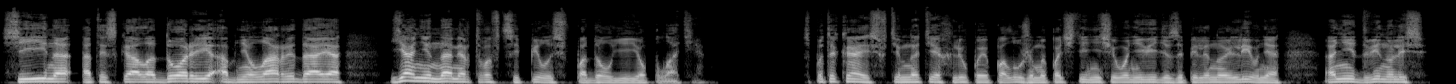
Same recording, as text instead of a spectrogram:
Сиина отыскала Дори, обняла, рыдая. Яни намертво вцепилась в подол ее платья. Спотыкаясь в темноте, хлюпая по лужам и почти ничего не видя за пеленой ливня, они двинулись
